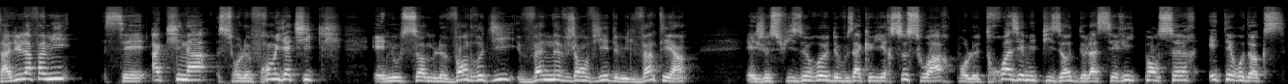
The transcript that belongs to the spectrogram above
Salut la famille, c'est Akina sur le front médiatique et nous sommes le vendredi 29 janvier 2021 et je suis heureux de vous accueillir ce soir pour le troisième épisode de la série Penseurs hétérodoxes.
